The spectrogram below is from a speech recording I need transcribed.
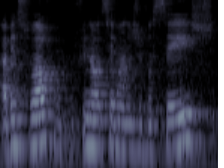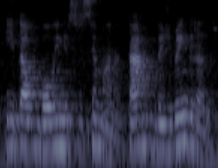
abençoar o final de semana de vocês e dar um bom início de semana, tá? Um beijo bem grande.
